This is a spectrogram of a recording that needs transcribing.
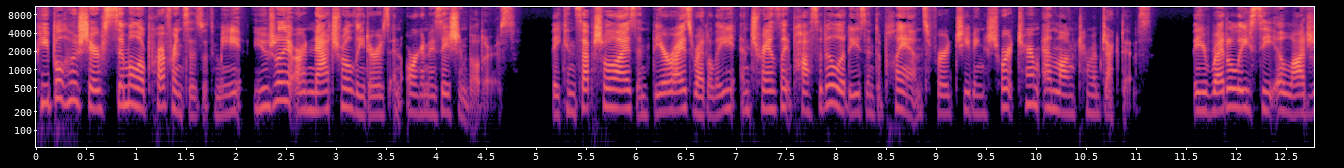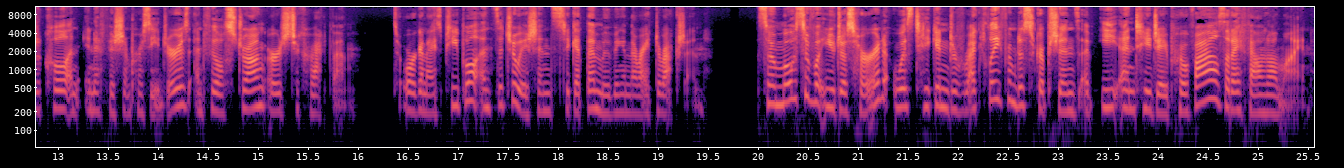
People who share similar preferences with me usually are natural leaders and organization builders. They conceptualize and theorize readily and translate possibilities into plans for achieving short term and long term objectives. They readily see illogical and inefficient procedures and feel a strong urge to correct them, to organize people and situations to get them moving in the right direction. So, most of what you just heard was taken directly from descriptions of ENTJ profiles that I found online.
